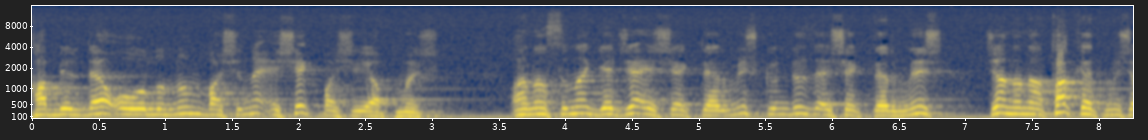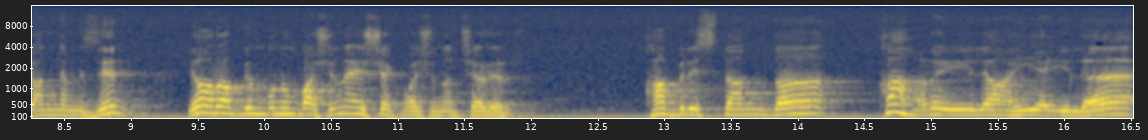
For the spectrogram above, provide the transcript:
kabirde oğlunun başını eşek başı yapmış. Anasına gece eşek dermiş, gündüz eşek dermiş. Canına tak etmiş annemizin. Ya Rabbim bunun başını eşek başına çevir. Kabristanda kahr-ı ilahiye ile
